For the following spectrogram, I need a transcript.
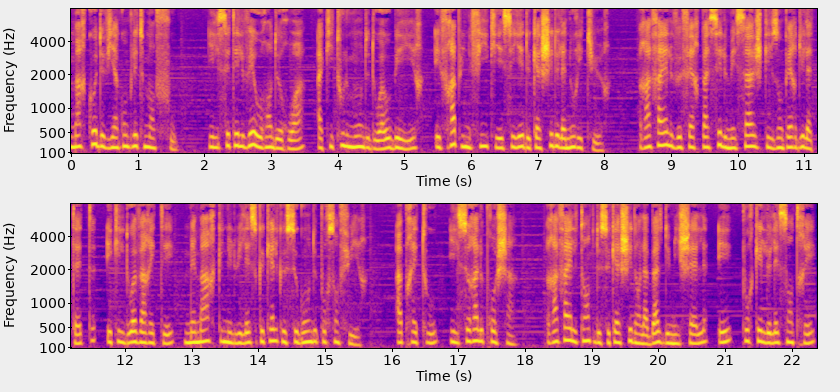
Marco devient complètement fou. Il s'est élevé au rang de roi, à qui tout le monde doit obéir, et frappe une fille qui essayait de cacher de la nourriture. Raphaël veut faire passer le message qu'ils ont perdu la tête et qu'ils doivent arrêter, mais Marc ne lui laisse que quelques secondes pour s'enfuir. Après tout, il sera le prochain. Raphaël tente de se cacher dans la base de Michel, et, pour qu'elle le laisse entrer,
